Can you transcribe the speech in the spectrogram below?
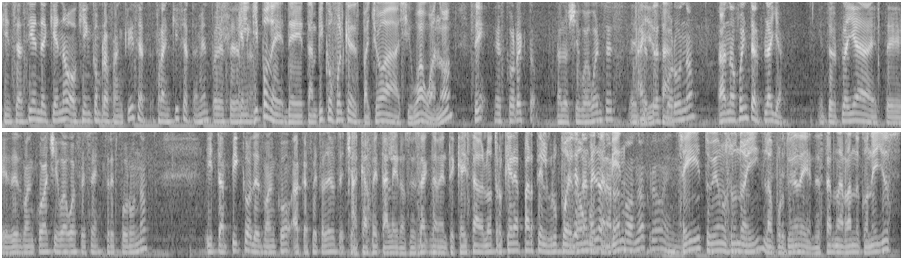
quién se asciende, quién no, o quién compra franquicia. Franquicia también puede ser. Que el equipo de, de Tampico fue el que despachó a Chihuahua, ¿no? Sí, es correcto. A los chihuahuenses, este, Ahí 3 está. por 1. Ah, no, fue Interplaya. Interplaya este, desbancó a Chihuahua FC 3 por 1. Y Tampico desbancó a Cafetaleros de Chiapas. A Cafetaleros, exactamente. Que ahí estaba el otro, que era parte del grupo de Ese Dongo también también. ¿no? Creo. en- Sí, tuvimos uno ahí, la oportunidad De, de estar narrando con ellos,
